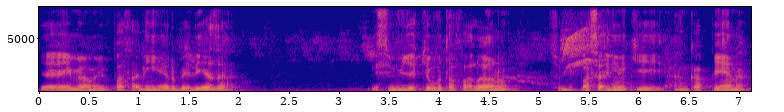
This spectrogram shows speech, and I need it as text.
E aí, meu amigo passarinheiro, beleza? Nesse vídeo aqui eu vou estar tá falando sobre passarinho que arranca pena,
